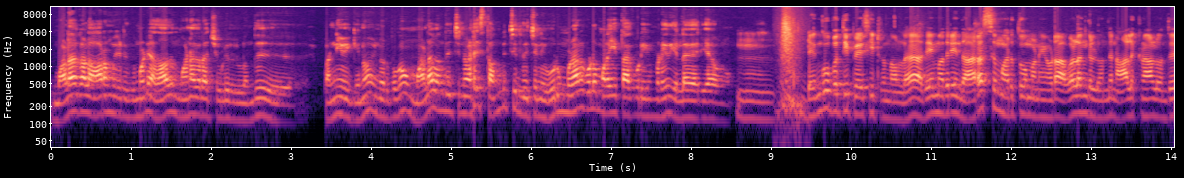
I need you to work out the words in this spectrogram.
மழை காலம் ஆரம்பிக்கிறதுக்கு முன்னாடி அதாவது மாநகராட்சி ஊழியர்கள் வந்து பண்ணி வைக்கணும். இன்னொரு பக்கம் மழை வந்துச்சுனாலே ஸ்தம்பிச்சிருது சென்னை ஒரு மணி நேரம் கூட மழையை தாக்கு பிடிக்க முடியாது. எல்லா ஏரியாவும். டெங்கு பத்தி பேசிட்டு இருந்தோம்ல. அதே மாதிரி இந்த அரசு மருத்துவமனையோட அவலங்கள் வந்து நாளுக்கு நாள் வந்து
